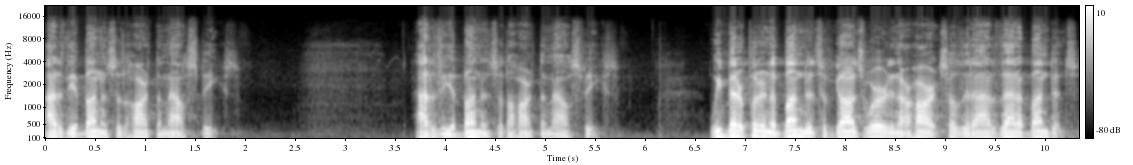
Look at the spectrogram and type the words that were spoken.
Out of the abundance of the heart, the mouth speaks. Out of the abundance of the heart, the mouth speaks. We better put an abundance of God's word in our heart so that out of that abundance,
